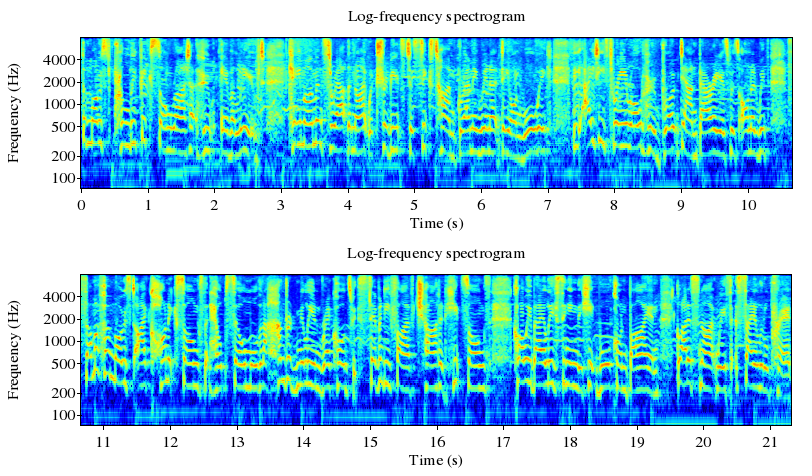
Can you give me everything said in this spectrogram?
the most prolific songwriter who ever lived. Key moments throughout the night were tributes to six time Grammy winner Dionne Warwick. The 83 year old who broke down barriers was honoured with some of her most iconic songs that helped sell more than 100 million records with 75 charted hit songs. Chloe Bailey singing the hit Walk On By and Gladys Knight with Say a Little Prayer.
